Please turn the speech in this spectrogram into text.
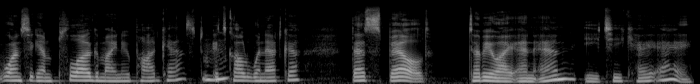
once again plug my new podcast. Mm-hmm. It's called Winnetka. That's spelled W I N N E T K A.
